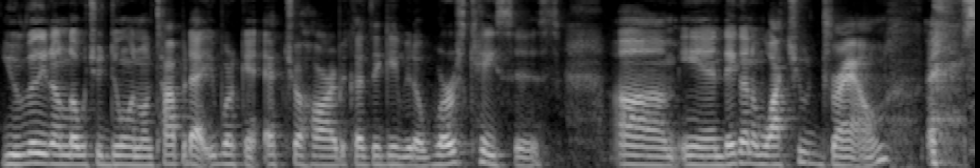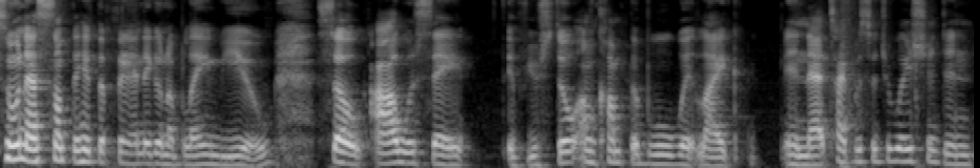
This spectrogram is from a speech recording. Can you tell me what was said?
you really don't know what you're doing. On top of that you're working extra hard because they give you the worst cases um, and they're going to watch you drown. As soon as something hit the fan they're going to blame you. So i would say if you're still uncomfortable with like in that type of situation, then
